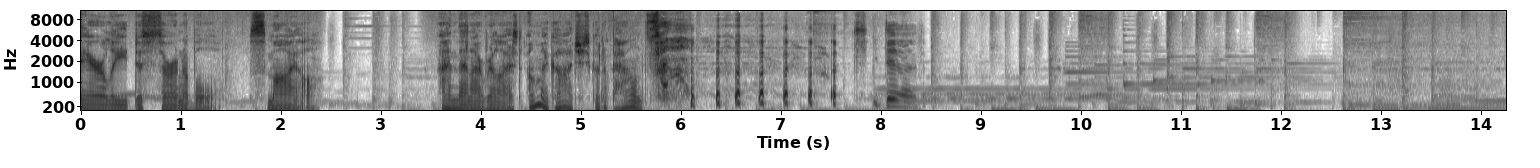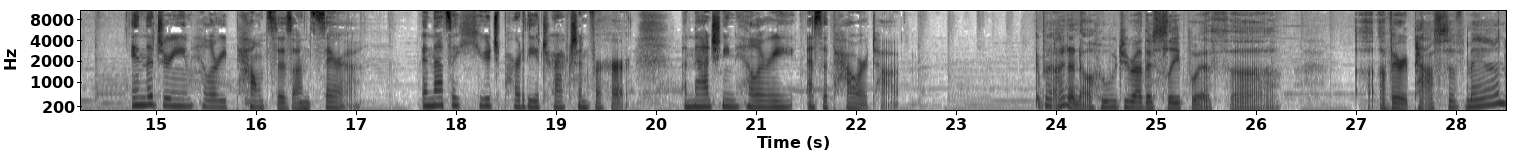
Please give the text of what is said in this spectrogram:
barely discernible smile. And then I realized, oh my God, she's going to pounce. she did. In the dream, Hillary pounces on Sarah. And that's a huge part of the attraction for her, imagining Hillary as a power top. But I don't know, who would you rather sleep with? Uh, a very passive man,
